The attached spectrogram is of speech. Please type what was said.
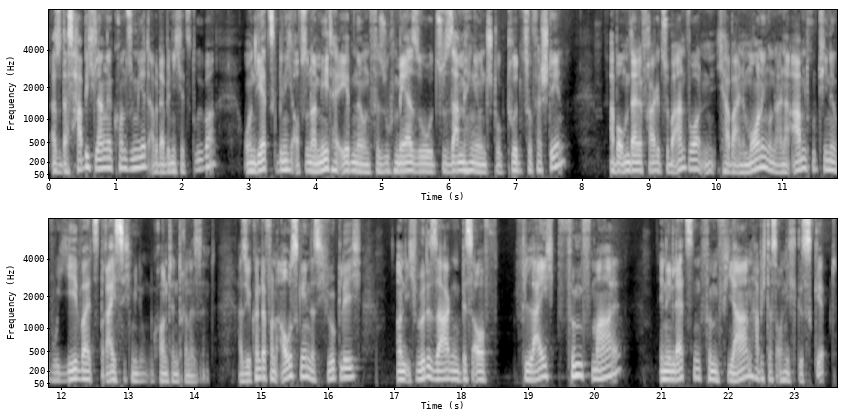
Also das habe ich lange konsumiert, aber da bin ich jetzt drüber. Und jetzt bin ich auf so einer Metaebene und versuche mehr so Zusammenhänge und Strukturen zu verstehen. Aber um deine Frage zu beantworten, ich habe eine Morning- und eine Abendroutine, wo jeweils 30 Minuten Content drinne sind. Also ihr könnt davon ausgehen, dass ich wirklich, und ich würde sagen, bis auf vielleicht fünfmal in den letzten fünf Jahren habe ich das auch nicht geskippt.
